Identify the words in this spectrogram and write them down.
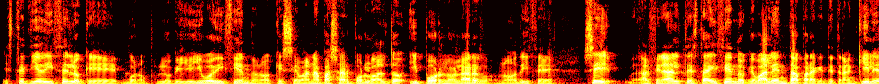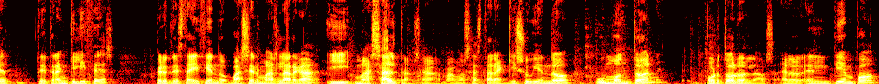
Este tío dice lo que, bueno, lo que yo llevo diciendo, ¿no? Que se van a pasar por lo alto y por lo largo, ¿no? Dice, Sí, al final te está diciendo que va lenta para que te tranquiles, te tranquilices, pero te está diciendo va a ser más larga y más alta. O sea, vamos a estar aquí subiendo un montón por todos los lados, en tiempo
